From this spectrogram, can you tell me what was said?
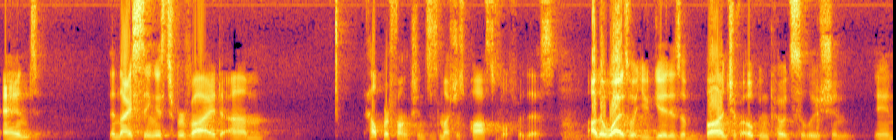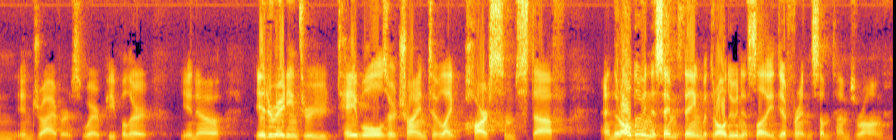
and the nice thing is to provide um, helper functions as much as possible for this. Otherwise, what you get is a bunch of open code solution in in drivers where people are you know iterating through tables or trying to like parse some stuff, and they're all doing the same thing, but they're all doing it slightly different and sometimes wrong.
